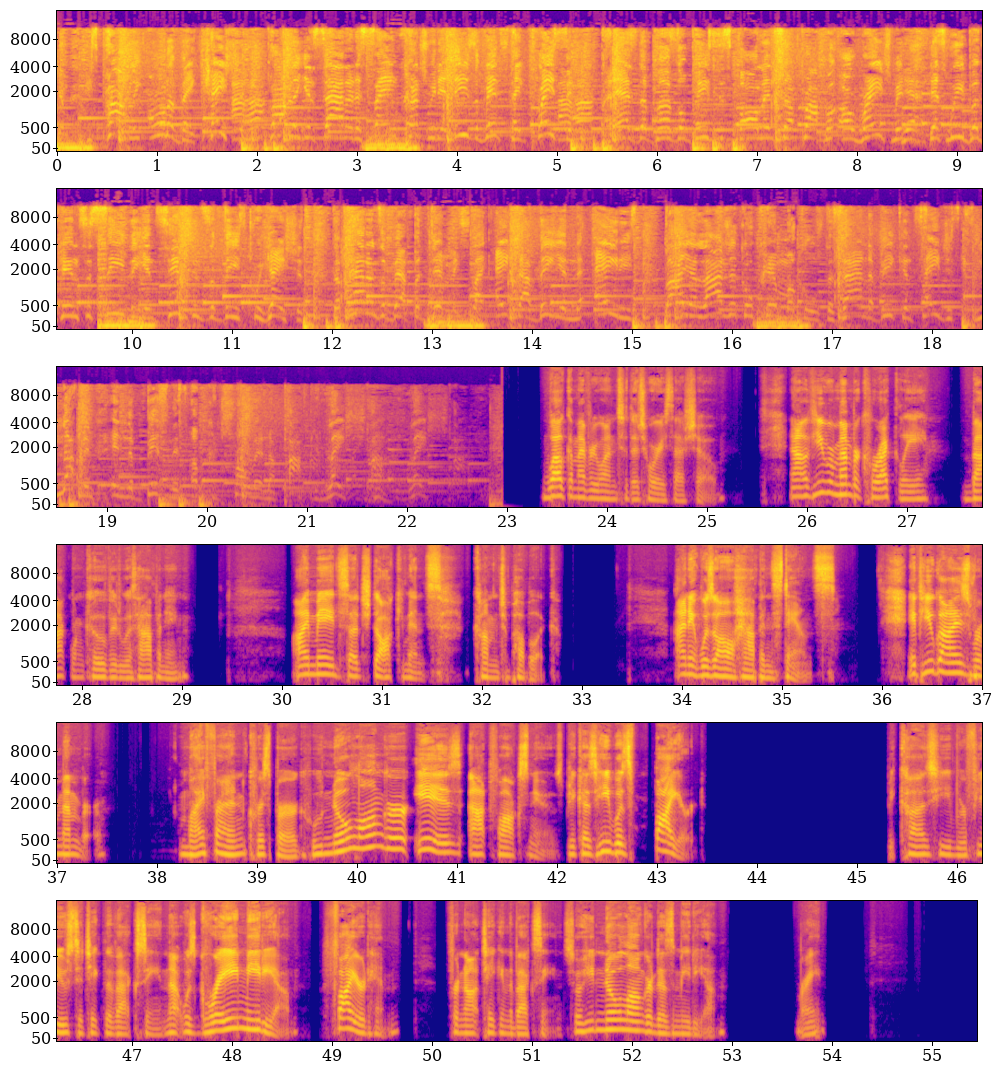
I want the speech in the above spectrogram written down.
him? He's probably on a vacation. Probably inside of the same country that these events take place in. Uh-huh. But as the puzzle pieces fall into proper arrangement, yes, we begin to see the intentions of these creations. The patterns of epidemics like HIV in the 80s, biological chemicals designed to be contagious is nothing in the business of controlling a population. Welcome, everyone, to the Tore Says Show. Now, if you remember correctly, back when COVID was happening, I made such documents come to public. And it was all happenstance. If you guys remember, my friend Chris Berg, who no longer is at Fox News because he was fired because he refused to take the vaccine. That was gray media, fired him for not taking the vaccine. So he no longer does media right?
